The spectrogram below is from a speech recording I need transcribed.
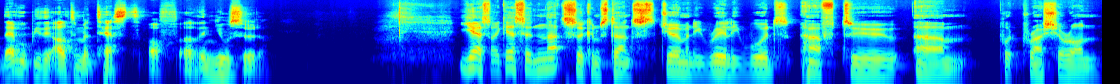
that would be the ultimate test of uh, the new Söder. Yes, I guess in that circumstance, Germany really would have to um, put pressure on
